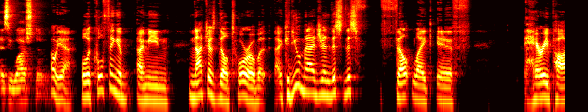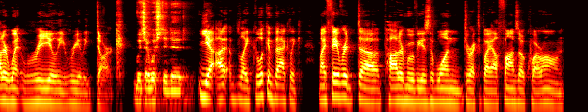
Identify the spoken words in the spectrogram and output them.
as you watch them. Oh yeah. Well, the cool thing, I mean, not just Del Toro, but uh, could you imagine this? This felt like if Harry Potter went really, really dark. Which I wish they did. Yeah, I, like looking back, like my favorite uh, Potter movie is the one directed by Alfonso Cuarón,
